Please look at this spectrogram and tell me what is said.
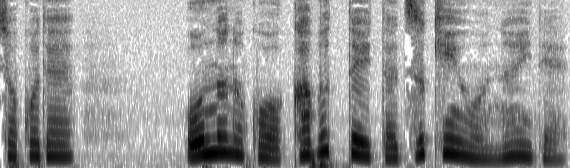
そこで女の子はかぶっていた頭巾を脱いで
